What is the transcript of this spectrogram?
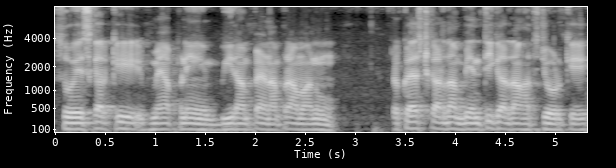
ਸੋ ਇਸ ਕਰਕੇ ਮੈਂ ਆਪਣੇ ਵੀਰਾਂ, ਭੈਣਾਂ, ਭਰਾਵਾਂ ਨੂੰ ਰਿਕੁਐਸਟ ਕਰਦਾ, ਬੇਨਤੀ ਕਰਦਾ ਹੱਥ ਜੋੜ ਕੇ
